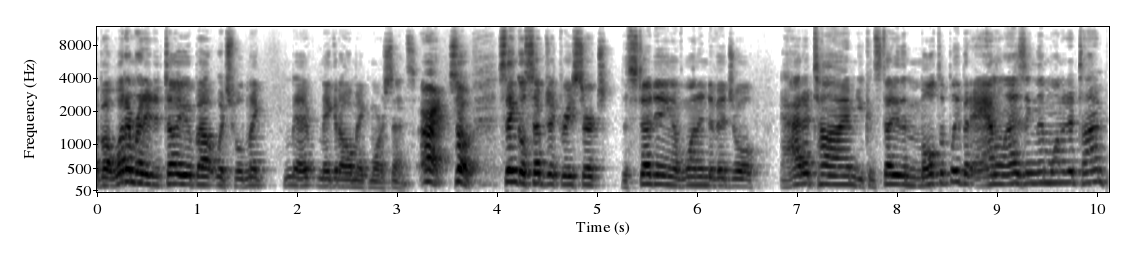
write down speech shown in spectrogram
about what I'm ready to tell you about, which will make, make it all make more sense. All right, so single subject research, the studying of one individual at a time. You can study them multiply, but analyzing them one at a time.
